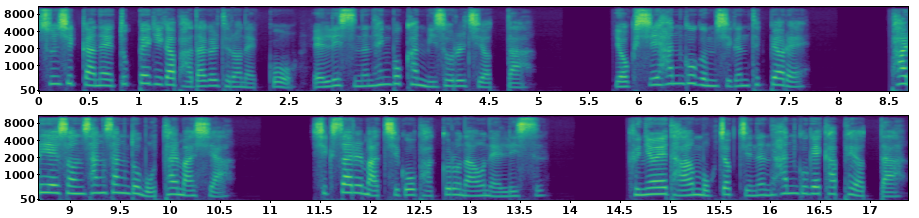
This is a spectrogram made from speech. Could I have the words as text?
순식간에 뚝배기가 바닥을 드러냈고 앨리스는 행복한 미소를 지었다. 역시 한국 음식은 특별해. 파리에선 상상도 못할 맛이야. 식사를 마치고 밖으로 나온 앨리스. 그녀의 다음 목적지는 한국의 카페였다.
